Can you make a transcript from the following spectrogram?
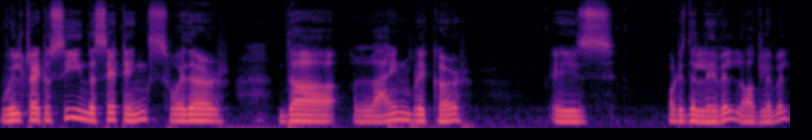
We'll try to see in the settings whether the line breaker is what is the level log level?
